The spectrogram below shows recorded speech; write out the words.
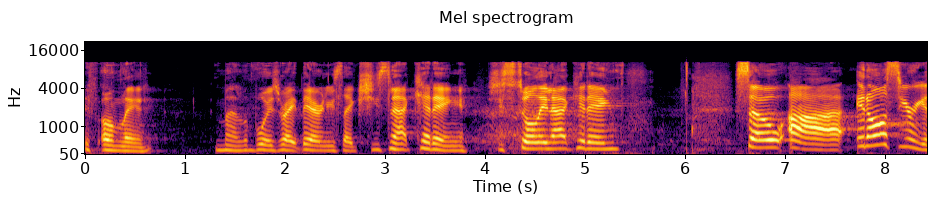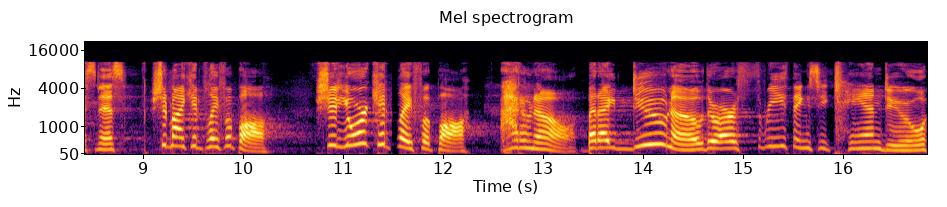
if only my little boy's right there, and he's like, she's not kidding. She's totally not kidding. So, uh, in all seriousness, should my kid play football? Should your kid play football? I don't know. But I do know there are three things you can do.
